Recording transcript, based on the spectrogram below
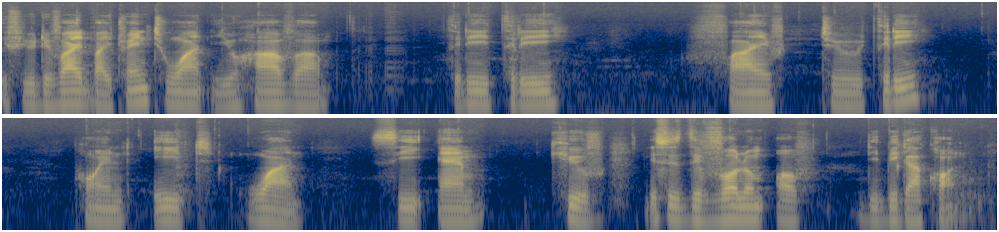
If you divide by 21 you have uh, 33523.81 cm cube. This is the volume of the bigger cone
